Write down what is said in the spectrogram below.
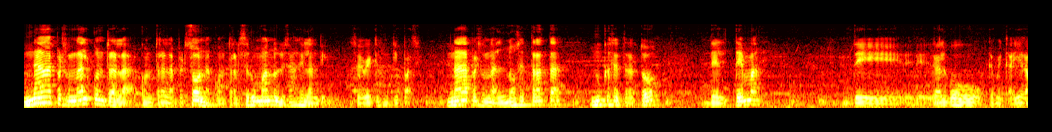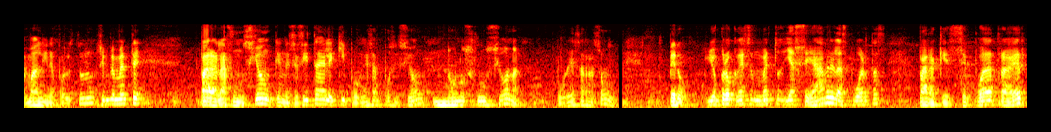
Nada personal contra la, contra la persona, contra el ser humano Luis Ángel Landín. Se ve que es un tipazo. Nada personal. No se trata, nunca se trató del tema de, algo que me cayera mal ni nada por. Simplemente para la función que necesita el equipo en esa posición no nos funciona. Por esa razón. Pero yo creo que en estos momentos ya se abren las puertas para que se pueda traer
